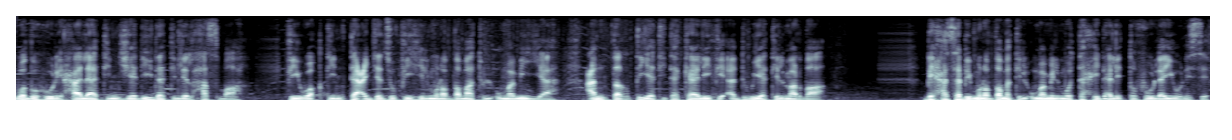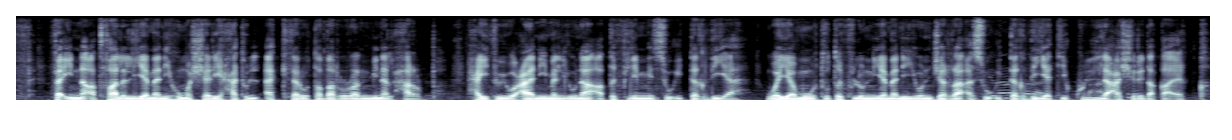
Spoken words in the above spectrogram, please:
وظهور حالات جديدة للحصبة. في وقت تعجز فيه المنظمات الأممية عن تغطية تكاليف أدوية المرضى. بحسب منظمة الأمم المتحدة للطفولة يونيسف فإن أطفال اليمن هم الشريحة الأكثر تضررا من الحرب حيث يعاني مليوناء طفل من سوء التغذية ويموت طفل يمني جراء سوء التغذية كل عشر دقائق.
